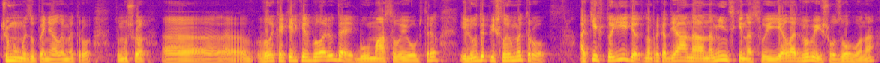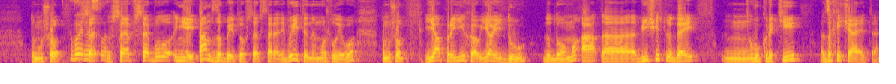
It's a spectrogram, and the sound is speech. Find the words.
Чому ми зупиняли метро? Тому що е, велика кількість була людей, був масовий обстріл, і люди пішли в метро. А ті, хто їде, наприклад, я на, на Мінській на своїй, я ледве вийшов з вагона. Тому що все, все, все було ні, і там забито, все всередині. Вийти неможливо. Тому що я приїхав, я йду додому, а е, більшість людей в укритті захищається.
